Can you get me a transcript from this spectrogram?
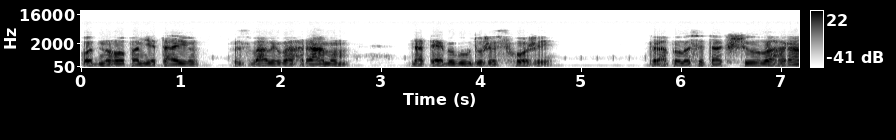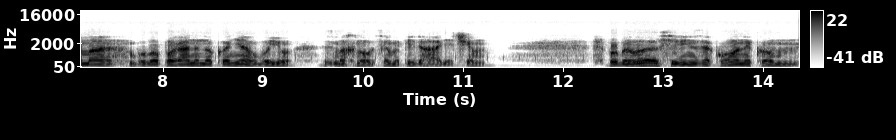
Одного, пам'ятаю, звали Ваграмом, на тебе був дуже схожий. Трапилося так, що у Ваграма було поранено коня в бою з махновцями під Гадячем. Побивався він за коником,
